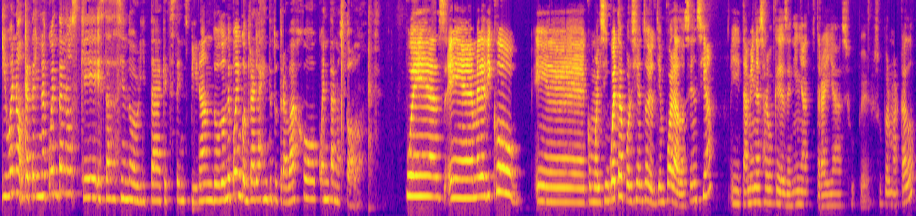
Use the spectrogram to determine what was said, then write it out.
Y bueno, Catalina, cuéntanos qué estás haciendo ahorita, qué te está inspirando, dónde puede encontrar la gente tu trabajo, cuéntanos todo. Pues eh, me dedico eh, como el 50% del tiempo a la docencia y también es algo que desde niña traía súper, súper marcado.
